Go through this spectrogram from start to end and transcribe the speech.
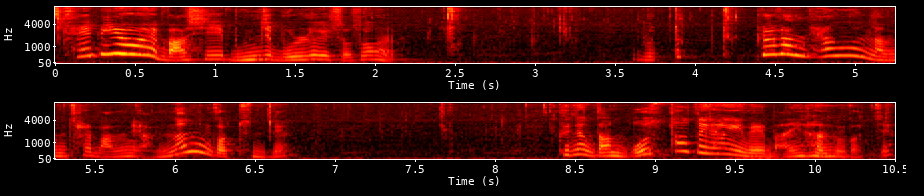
캐비어의 맛이 뭔지 모르겠어서 뭐 특, 특별한 향은 나는 잘 많이 안 나는 것 같은데 그냥 난 머스타드 향이 왜 많이 나는 것 같지?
